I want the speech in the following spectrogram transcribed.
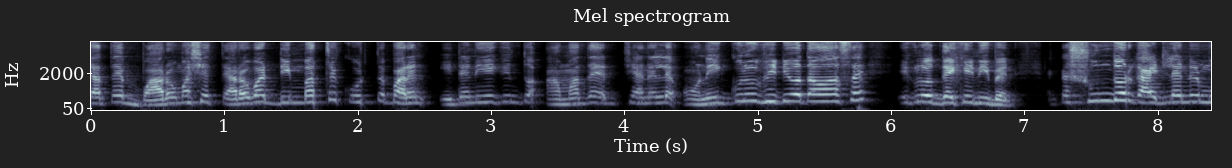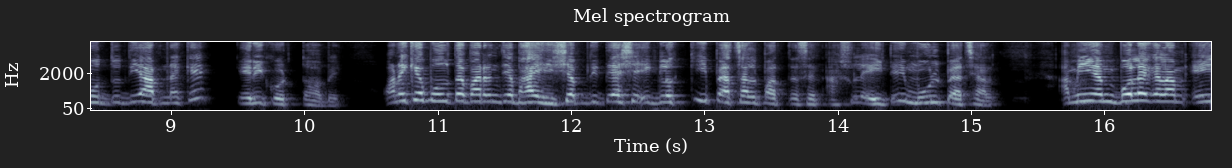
যাতে বারো মাসে তেরো বার ডিম বাচ্চা করতে পারেন, এটা নিয়ে কিন্তু আমাদের চ্যানেলে অনেকগুলো ভিডিও দেওয়া আছে, এগুলো দেখে নেবেন। একটা সুন্দর গাইডলাইনের মধ্য দিয়ে আপনাকে ক্যারি করতে হবে। অনেকে বলতে পারেন যে, ভাই, হিসাব দিতে এসে এগুলো কি প্যাচাল পাচ্তেছেন আসলে এইটাই মূল প্যাচাল। আমি আমি বলে গেলাম, এই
